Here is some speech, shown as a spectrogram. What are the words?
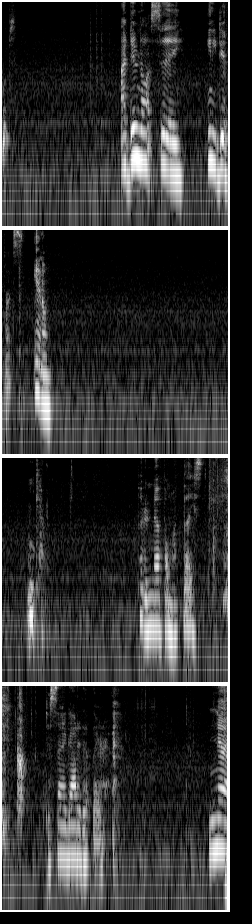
whoops I do not see any difference in them okay. Put enough on my face to say I got it up there. Now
